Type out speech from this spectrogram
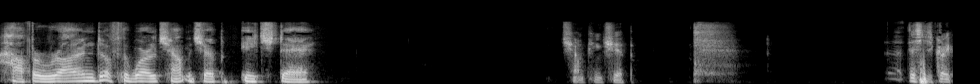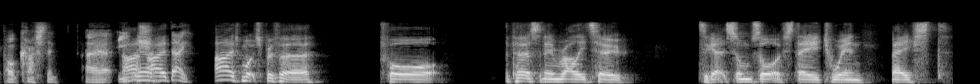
Have a round of the World Championship each day. championship? This is great podcasting. Uh, each I- I'd- day. I'd much prefer for the person in Rally 2 to get some sort of stage win based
